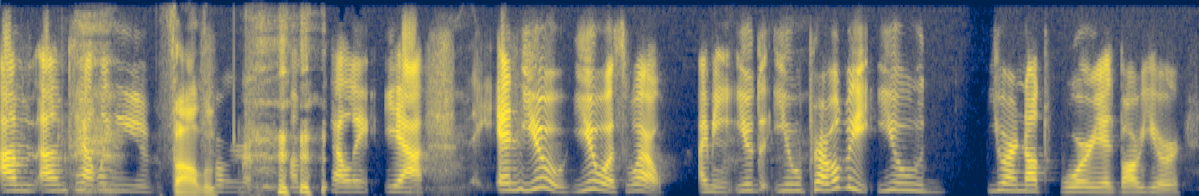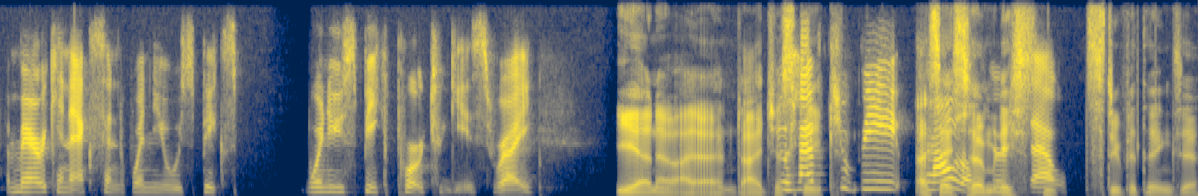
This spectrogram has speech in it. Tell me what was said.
I'm, I'm telling you Follow. for I'm telling yeah, and you you as well. I mean, you d- you probably you you are not worried about your American accent when you speak s- when you speak Portuguese, right? yeah, no, I I, I You just have speak. to be I say proud so of many yourself. stupid things. Yeah.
